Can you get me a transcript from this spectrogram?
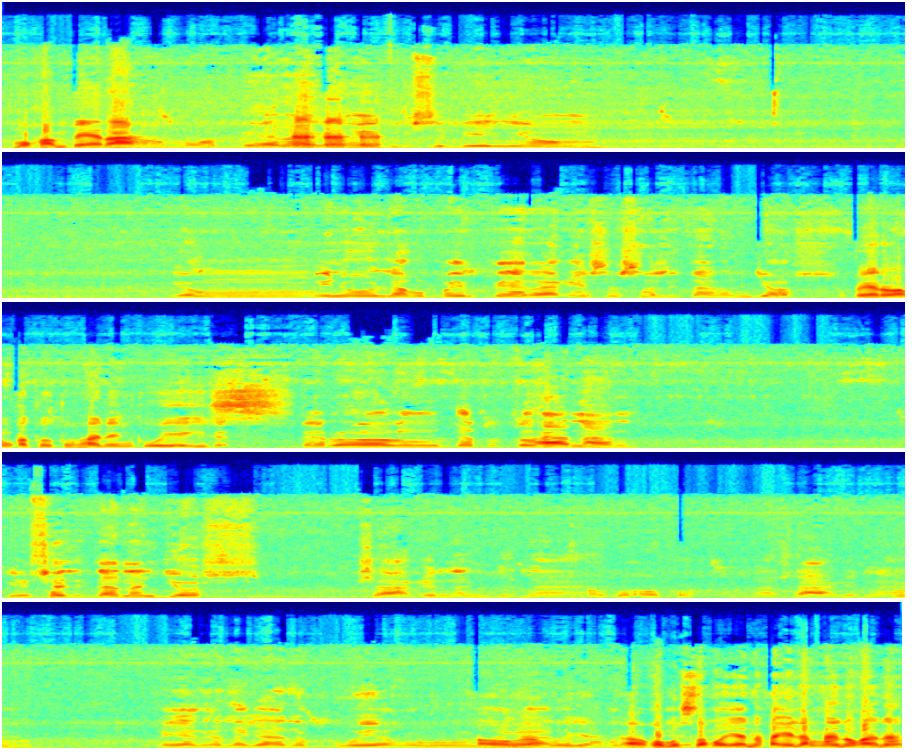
Mukhang pera. ah, mukhang pera. yung ibig sabihin yung, yung inuuna ko pa yung pera kaysa salita ng Diyos. Pero ang katotohanan kuya is, Pero ang katotohanan, yung salita ng Diyos, sa akin nandyan na. opo, opo. Nasa akin na. Mm. Kaya nga naghanap buhay ako. Oo nga kuya. ako ng kumusta kuya? Nakailang ano ka na?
